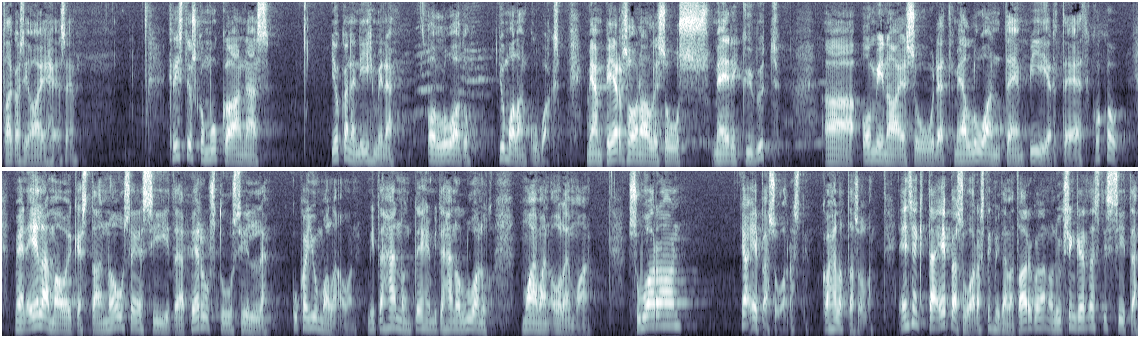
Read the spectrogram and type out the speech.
takaisin aiheeseen. Kristiuskon mukaan näissä jokainen ihminen on luotu Jumalan kuvaksi. Meidän persoonallisuus, meidän eri kyvyt, ominaisuudet, meidän luonteen piirteet, koko meidän elämä oikeastaan nousee siitä ja perustuu sille, kuka Jumala on, mitä hän on tehnyt, mitä hän on luonut maailman olemaan. Suoraan ja epäsuorasti, kahdella tasolla. Ensinnäkin tämä epäsuorasti, mitä mä tarkoitan, on yksinkertaisesti sitä,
